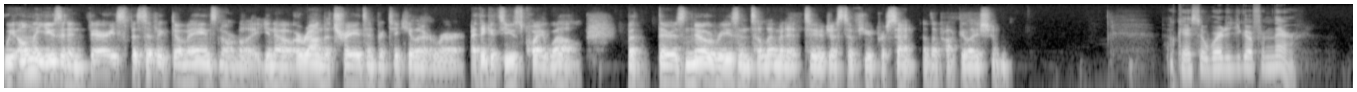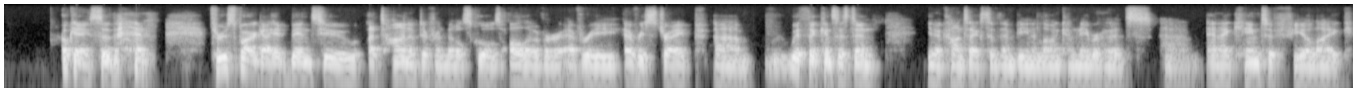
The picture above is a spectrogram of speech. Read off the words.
we only use it in very specific domains normally, you know, around the trades in particular, where I think it's used quite well but there's no reason to limit it to just a few percent of the population. Okay, so where did you go from there? Okay, so then through Spark, I had been to a ton of different middle schools all over every every stripe, um, with the consistent, you know, context of them being in low income neighborhoods, um, and I came to feel like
